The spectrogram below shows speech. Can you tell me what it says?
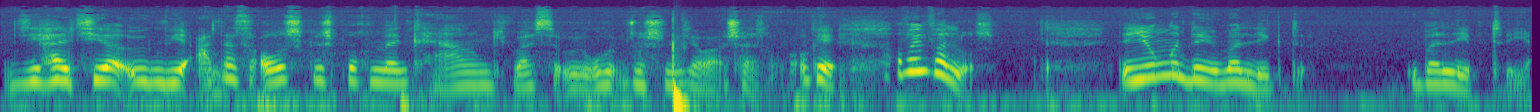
sie halt hier irgendwie anders ausgesprochen werden, keine Ahnung, ich weiß wahrscheinlich, aber scheiße. Okay, auf jeden Fall los. Der Junge, der überlegte. Überlebte, ja.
